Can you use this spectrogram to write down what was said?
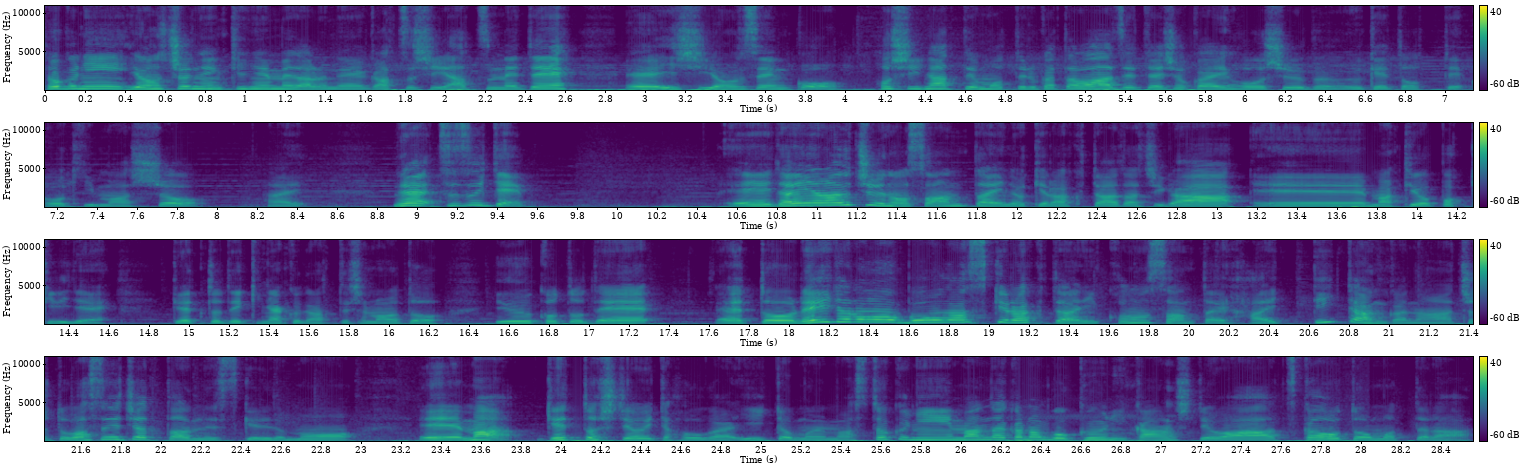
特に4周年記念メダルね、ガッツシ集めて、えー、石4000個欲しいなって思ってる方は、絶対初回報酬分受け取っておきましょう。はい。で、続いて、えー、ダイアナ宇宙の3体のキャラクターたちが、えー、まあ、キヨポッキリでゲットできなくなってしまうということで、えっと、レイドのボーナスキャラクターにこの3体入っていたんかな？ちょっと忘れちゃったんですけれども、えー、まあ、ゲットしておいた方がいいと思います。特に真ん中の悟空に関しては、使おうと思ったら、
